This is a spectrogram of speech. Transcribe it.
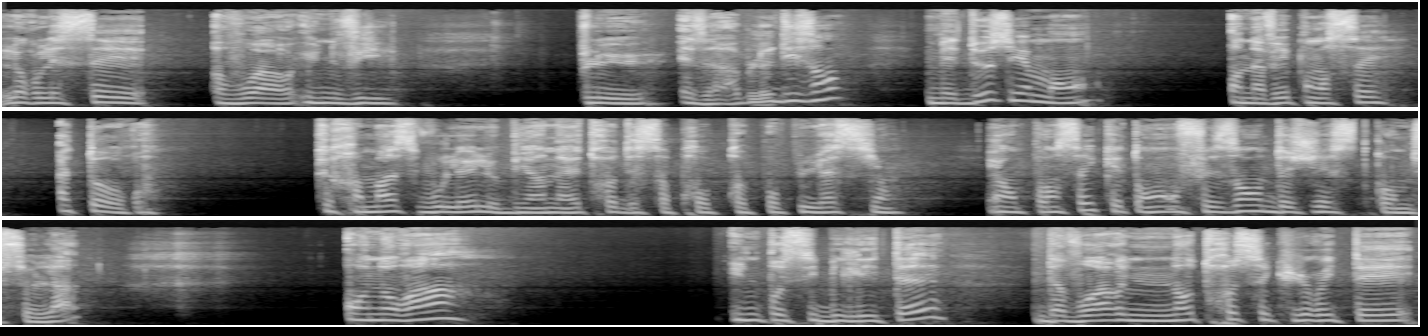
leur laisser avoir une vie plus aisable, disons. Mais deuxièmement, on avait pensé à tort que Hamas voulait le bien-être de sa propre population. Et on pensait qu'en faisant des gestes comme cela, on aura une possibilité d'avoir une autre sécurité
